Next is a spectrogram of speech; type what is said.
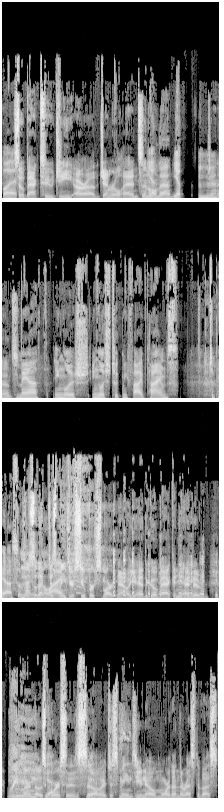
But So back to G or uh, general eds and yeah. all that. Yep. Mhm. Gen eds. Math, English. English took me five times to pass. I'm not so that just lie. means you're super smart now. you had to go back and you had to relearn those Yeah. courses. So Yeah. it just means you know more than the rest of us.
